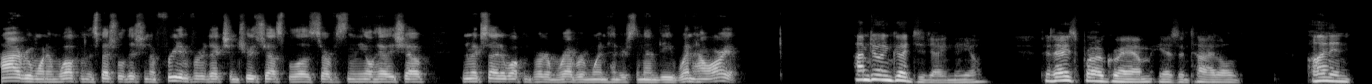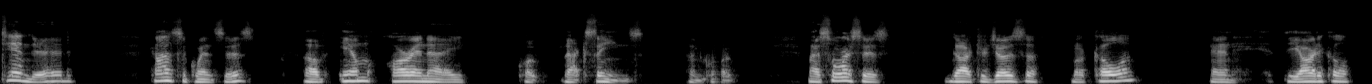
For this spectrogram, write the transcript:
Hi, everyone, and welcome to the special edition of Freedom from Addiction, Truth Just Below the Surface, and the Neil Haley Show. And I'm excited to welcome the program Reverend Win Henderson, MD. Win, how are you? I'm doing good today, Neil. Today's program is entitled Unintended Consequences of mRNA, quote, vaccines, unquote. My source is Dr. Joseph Mercola, and the article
